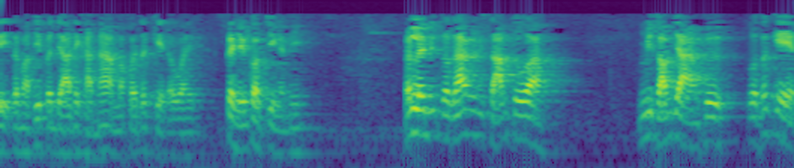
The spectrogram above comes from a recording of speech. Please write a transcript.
ติสมาธิปัญญาในขันหน้ามาคอยสังเกตเอาไว้ ก็เห็นความจริงอันนี้นั่นเลยมีสุดท้ายมันมีสามตัว มีสามอย่างคือตัวสังเกต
